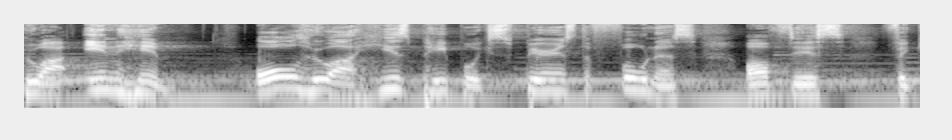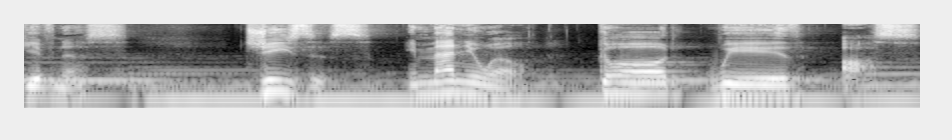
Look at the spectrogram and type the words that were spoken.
who are in him, all who are his people, experience the fullness of this forgiveness. Jesus, Emmanuel, God with us.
